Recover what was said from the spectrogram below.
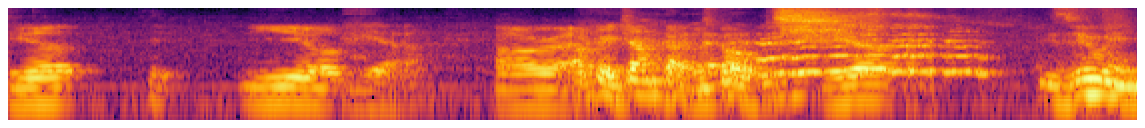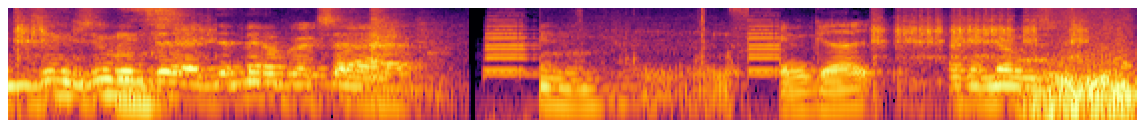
Yep. Yep. Yeah. All right. Okay, jump cut. Let's go. Yep. Zoom in. Zoom, zoom into the Middlebrooks uh, Fucking gut. fucking nose.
